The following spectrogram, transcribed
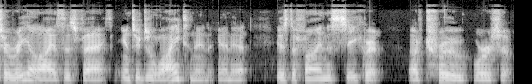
To realize this fact and to delight in, in it is to find the secret of true worship.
